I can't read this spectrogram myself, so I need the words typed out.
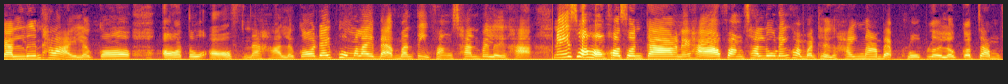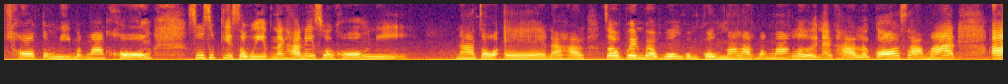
กันลื่นถลายแล้วก็ออโต้ออฟนะคะ แล้วก็ได้พวงมาลัยแบบมัลติฟังก์ชันไปเลยค่ะ ในส่วนของคอนโซลกลางนะคะ ฟังก์ชันลูกเล่นความบันเทิงให้มาแบบครบเลย แล้วก็จำชอบตรงนี้มากๆของ Suzuki Swift นะคะ ในส่วนของนี่ หน้าจอแอร์นะคะ จะเป็นแบบวงกลมๆ น่ารักมากๆเลยนะคะ แล้วก็สามารถอ่า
